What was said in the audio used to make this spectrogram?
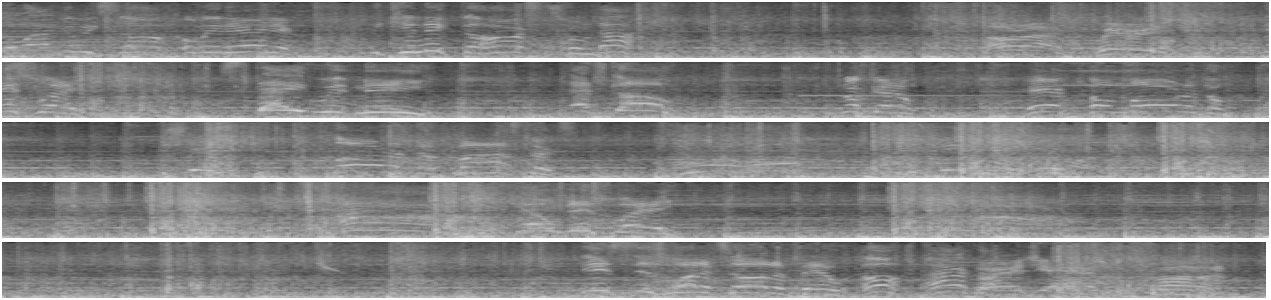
The wagon we saw coming earlier. We can nick the horses from that. All right, where is it? This way. Stay with me. Let's go. Look out. Here come more of them. Shit. More of the bastards. Ah! Down this way. This is what it's all about. Oh. Glad you had some fun.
